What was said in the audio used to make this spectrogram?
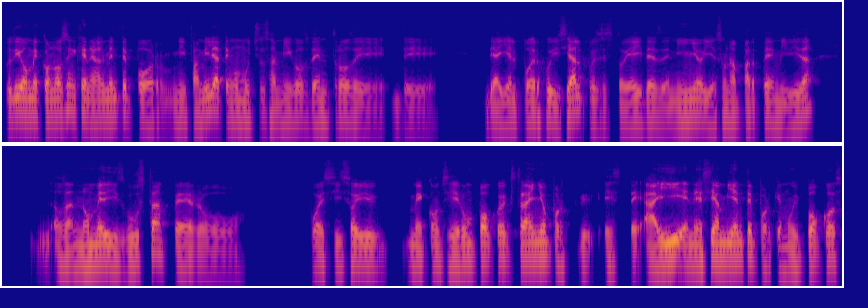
pues digo, me conocen generalmente por mi familia, tengo muchos amigos dentro de de ahí el Poder Judicial, pues estoy ahí desde niño y es una parte de mi vida. O sea, no me disgusta, pero pues sí soy, me considero un poco extraño porque este, ahí en ese ambiente porque muy pocos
